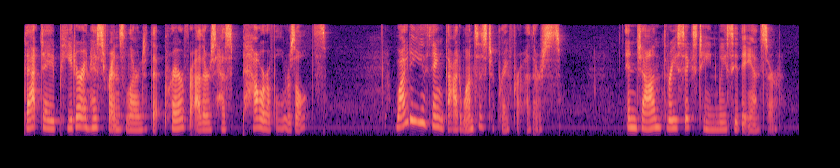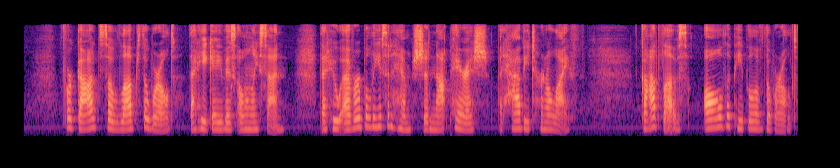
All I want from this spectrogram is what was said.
That day, Peter and his friends learned that prayer for others has powerful results. Why do you think God wants us to pray for others? In John 3:16 we see the answer. For God so loved the world that he gave his only son, that whoever believes in him should not perish but have eternal life. God loves all the people of the world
